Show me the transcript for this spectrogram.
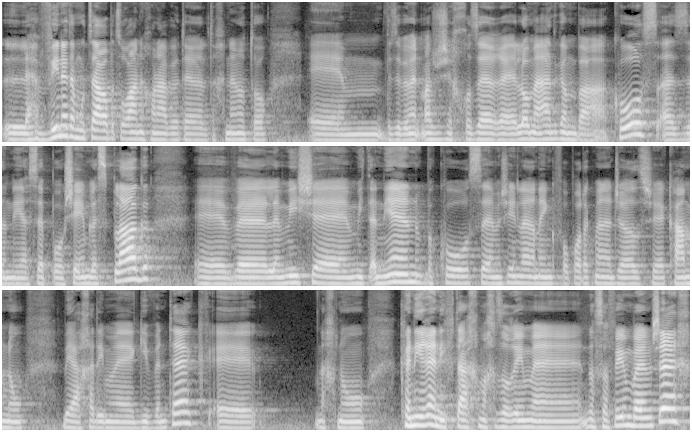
להבין את המוצר בצורה הנכונה ביותר, לתכנן אותו, וזה באמת משהו שחוזר לא מעט גם בקורס, אז אני אעשה פה shameless plug, ולמי שמתעניין בקורס Machine Learning for Product Managers שהקמנו ביחד עם Give and Tech, אנחנו כנראה נפתח מחזורים נוספים בהמשך.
